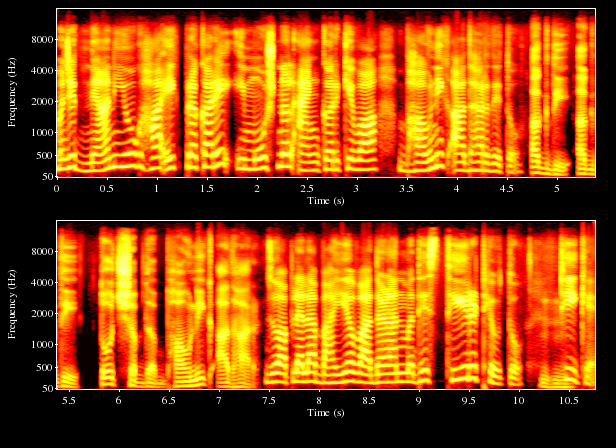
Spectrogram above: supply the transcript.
म्हणजे ज्ञानयोग हा एक प्रकारे इमोशनल अँकर किंवा भावनिक आधार देतो. अगदी अगदी. तोच शब्द भावनिक आधार. जो आपल्याला बाह्य वादळांमध्ये स्थिर ठेवतो. ठीक आहे.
